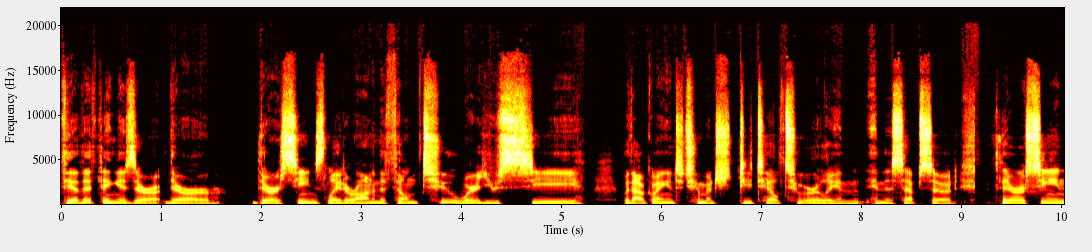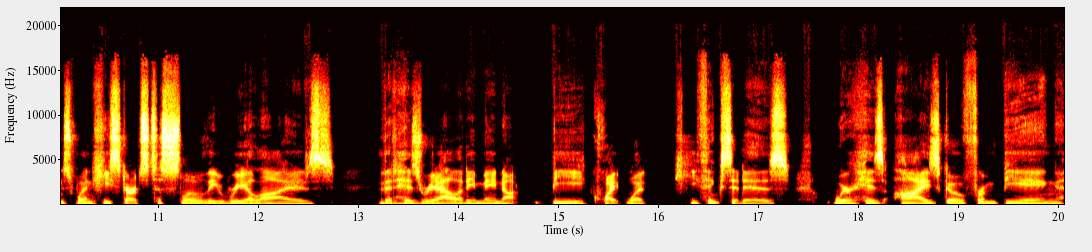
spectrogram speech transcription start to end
the other thing is there are there are there are scenes later on in the film too where you see, without going into too much detail too early in in this episode, there are scenes when he starts to slowly realize that his reality may not be quite what he thinks it is, where his eyes go from being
